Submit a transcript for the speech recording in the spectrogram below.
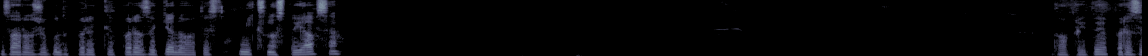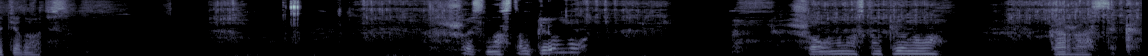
Зараз вже буду перезакидуватись. Мікс настоявся. Добре, йду я перезакидуватись. Щось у нас там клюнуло. Що воно у нас там клюнуло? Карасик.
